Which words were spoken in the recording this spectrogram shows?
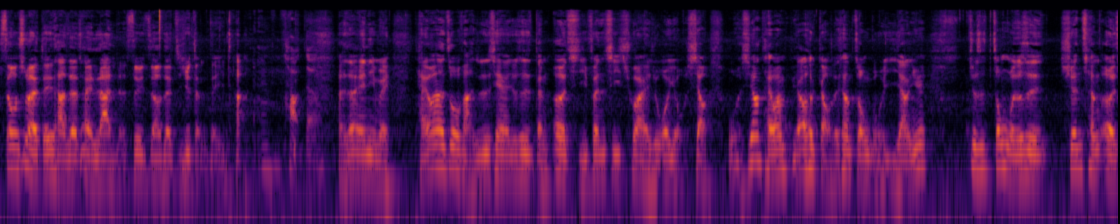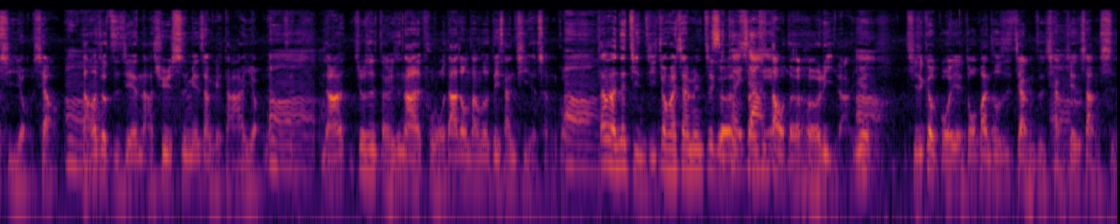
搜出来 data 实在太烂了，所以只好再继续等 data。嗯，好的，反正 anyway，台湾的做法就是现在就是等二期分析出来，如果有效，我希望台湾不要搞得像中国一样，因为就是中国就是宣称二期有效，嗯。然后就直接拿去市面上给大家用这样子，嗯拿就是等于是拿普罗大众当做第三期的成果。嗯，当然，在紧急状态下面，这个算是道德合理啦，因为嗯。其实各国也多半都是这样子抢先上市，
